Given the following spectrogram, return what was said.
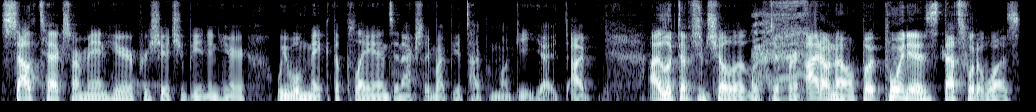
South Tex, our man here, appreciate you being in here. We will make the plans, and actually, it might be a type of monkey. Yeah, I. I looked up chinchilla; it looked different. I don't know, but point is, that's what it was.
